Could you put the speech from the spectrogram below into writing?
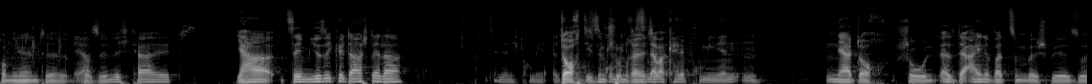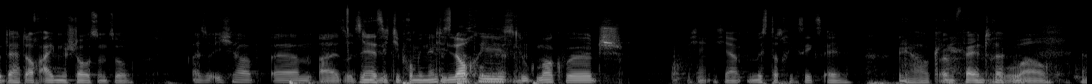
prominente Ja. Persönlichkeit. Ja, zehn Musical-Darsteller. Sind ja nicht prominent. Doch, die sind schon Das sind relativ- aber keine Prominenten. Ja, doch, schon. Also der eine war zum Beispiel so, der hat auch eigene Shows und so. Also ich habe, ähm, also sind jetzt nicht die prominentesten. die Lochis, Prominenten. Luke Mockridge. Hab Ich eigentlich, ja, Mr. Trix XL. Ja, okay. Beim Fan-Treffen. Wow. Ja.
